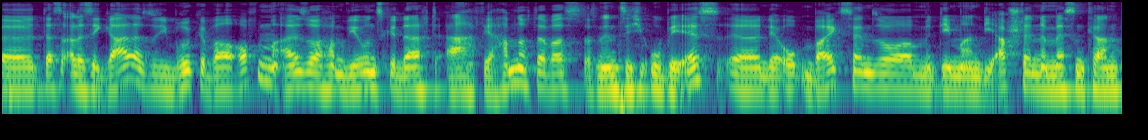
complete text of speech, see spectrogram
äh, das alles egal, also die Brücke war offen, also haben wir uns gedacht, ah, wir haben noch da was, das nennt sich OBS, äh, der Open Bike Sensor, mit dem man die Abstände messen kann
